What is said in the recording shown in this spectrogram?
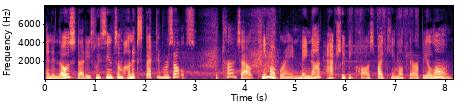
And in those studies, we've seen some unexpected results. It turns out chemobrain may not actually be caused by chemotherapy alone.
